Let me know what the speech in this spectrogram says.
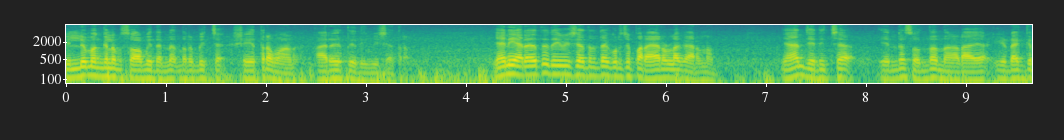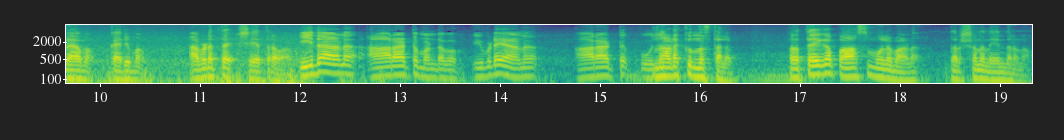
വില്ലുമംഗലം സ്വാമി തന്നെ നിർമ്മിച്ച ക്ഷേത്രമാണ് അരകത്ത് ദേവീക്ഷേത്രം. ഞാൻ ഈ അരകത്ത് ദേവീക്ഷേത്രത്തെക്കുറിച്ച് പറയാനുള്ള കാരണം ഞാൻ ജനിച്ച എന്റെ സ്വന്തം നാടായ ഇടഗ്രാമം കരിമം അവിടുത്തെ ക്ഷേത്രമാണ്. ഇതാണ് ആറാട്ട് മണ്ഡപം. ഇവിടെയാണ് ആറാട്ട് പൂജ. നടക്കുന്ന സ്ഥലം. പ്രത്യേക പാസ് മൂലമാണ് ദർശന നിയന്ത്രണം.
